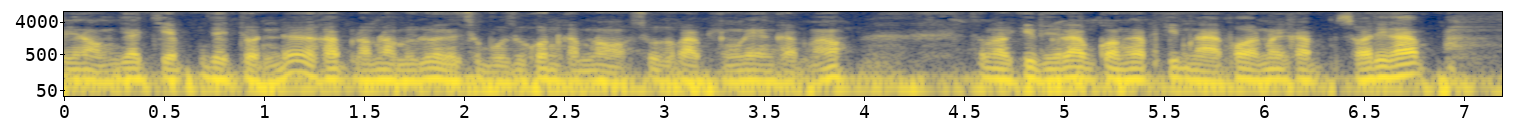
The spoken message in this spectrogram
พี่น้องอย่าเจ็บอย่าจนเด้อครับลำลำไปด้วยสุขสุขคนครับน้องสุขภาพแข็งแรงครับเนาะสำหรับคลิปนี้ลาไปก่อนครับคลิปหนาพอดไหมครับ สวัสดีครับ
